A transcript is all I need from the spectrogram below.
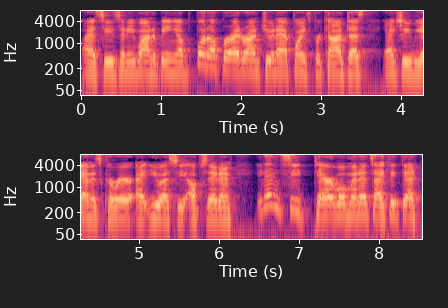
last season, he wound up being a put up right around two and a half points per contest. He actually began his career at USC Upstate, and he didn't see terrible minutes. I think that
